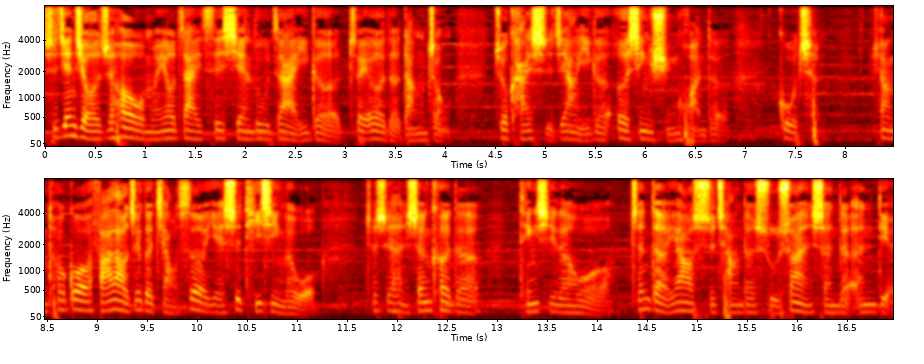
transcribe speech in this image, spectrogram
时间久了之后，我们又再一次陷入在一个罪恶的当中，就开始这样一个恶性循环的过程。想透过法老这个角色，也是提醒了我，就是很深刻的。提醒了我，真的要时常的数算神的恩典。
